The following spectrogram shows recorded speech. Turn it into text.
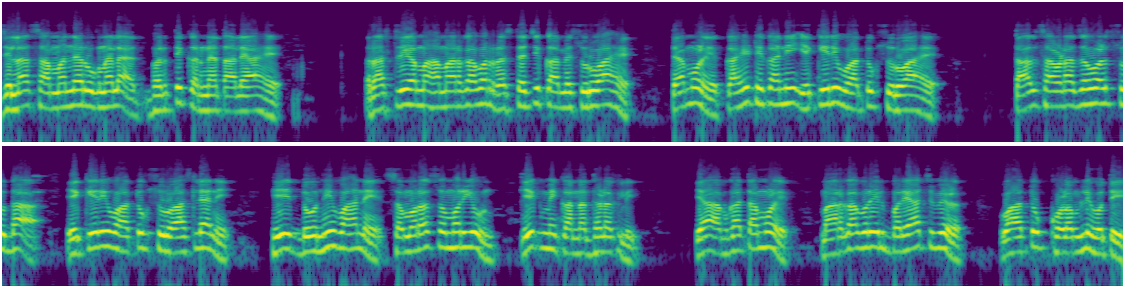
जिल्हा सामान्य रुग्णालयात भरती करण्यात आले आहे. राष्ट्रीय महामार्गावर रस्त्याची कामे सुरू आहे. त्यामुळे काही ठिकाणी एकेरी वाहतूक सुरू आहे. तालसावडाजवळ सुद्धा एकेरी वाहतूक सुरू असल्याने ही दोन्ही वाहने समोरासमोर येऊन एकमेकांना धडकली. या अपघातामुळे मार्गावरील बऱ्याच वेळ वाहतूक खोळंबली होती.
